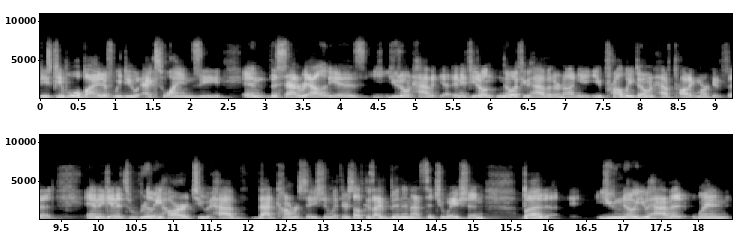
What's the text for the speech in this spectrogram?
These people will buy it if we do X, Y, and Z. And the sad reality is you don't have it yet. And if you don't know if you have it or not, you, you probably don't have product market fit. And again, it's really hard to have that conversation with yourself because I've been in that situation. But you know you have it when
